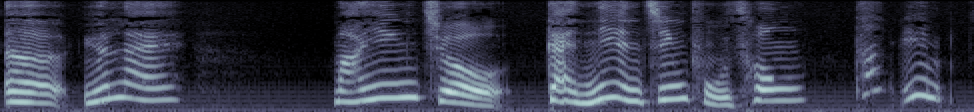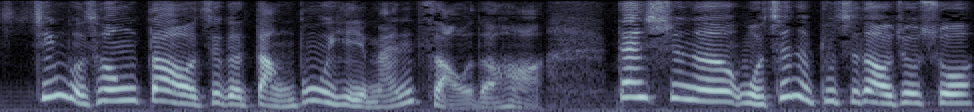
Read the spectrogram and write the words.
呃，原来马英九感念金普聪，他因为金普聪到这个党部也蛮早的哈，但是呢，我真的不知道，就说。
